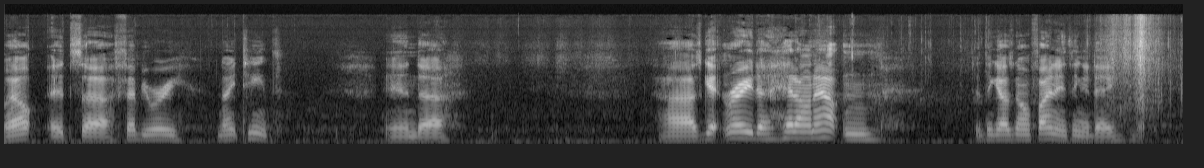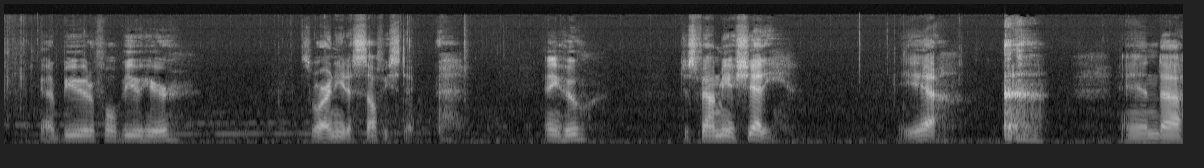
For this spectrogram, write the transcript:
Well, it's uh, February 19th, and uh, I was getting ready to head on out and didn't think I was going to find anything today. Got a beautiful view here. This is where I need a selfie stick. Anywho, just found me a Shetty. Yeah. and uh,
